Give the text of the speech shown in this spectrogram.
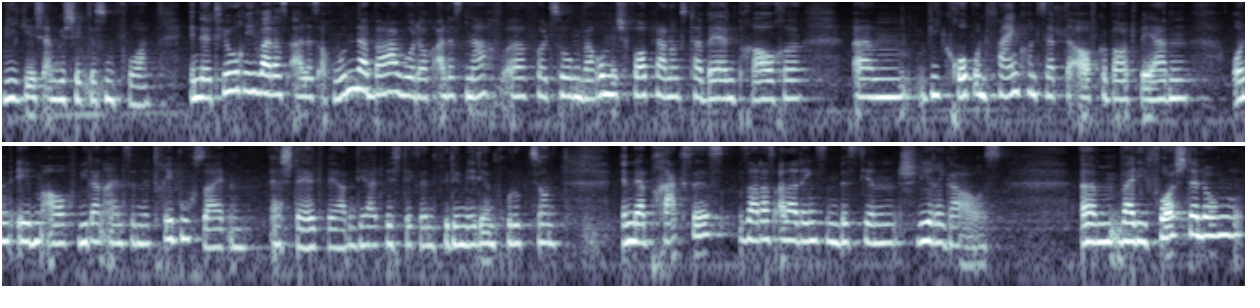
wie gehe ich am geschicktesten vor. In der Theorie war das alles auch wunderbar, wurde auch alles nachvollzogen, warum ich Vorplanungstabellen brauche, ähm, wie Grob- und Feinkonzepte aufgebaut werden und eben auch, wie dann einzelne Drehbuchseiten erstellt werden, die halt wichtig sind für die Medienproduktion. In der Praxis sah das allerdings ein bisschen schwieriger aus, ähm, weil die Vorstellung,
